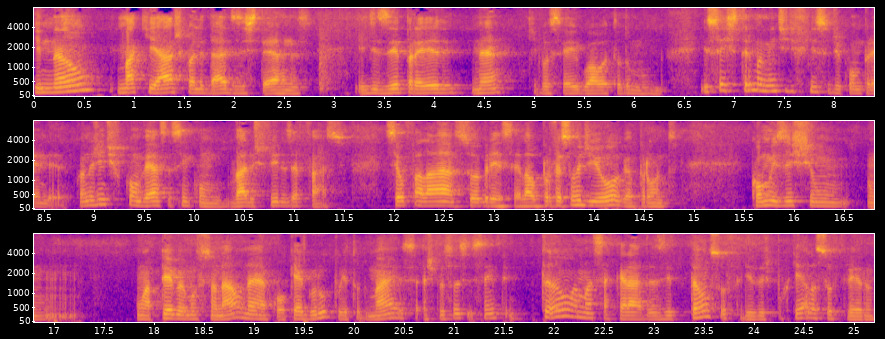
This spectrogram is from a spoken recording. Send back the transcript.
E não maquiar as qualidades externas e dizer para ele, né, que você é igual a todo mundo. Isso é extremamente difícil de compreender. Quando a gente conversa assim com vários filhos é fácil. Se eu falar sobre, sei lá, o professor de yoga, pronto, como existe um, um, um apego emocional né, a qualquer grupo e tudo mais, as pessoas se sentem tão massacradas e tão sofridas porque elas sofreram,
